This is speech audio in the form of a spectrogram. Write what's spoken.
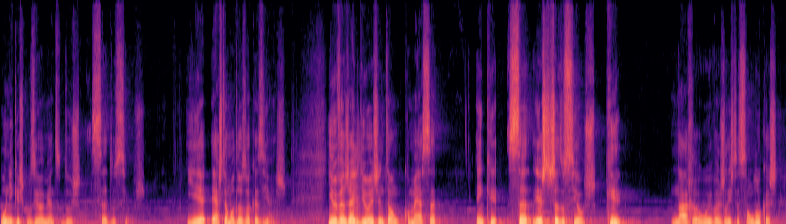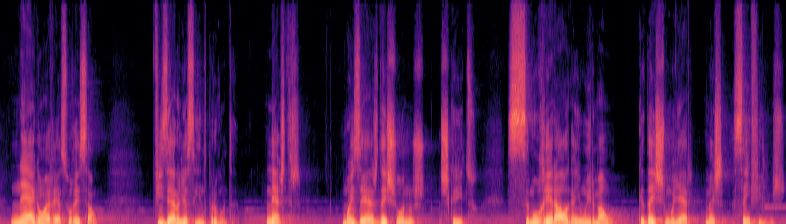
única e exclusivamente dos saduceus. E é, esta é uma das ocasiões. E o Evangelho de hoje, então, começa em que estes saduceus, que, narra o evangelista São Lucas, negam a ressurreição, fizeram-lhe a seguinte pergunta: Mestre, Moisés deixou-nos escrito: se morrer alguém um irmão, que deixe mulher, mas sem filhos.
